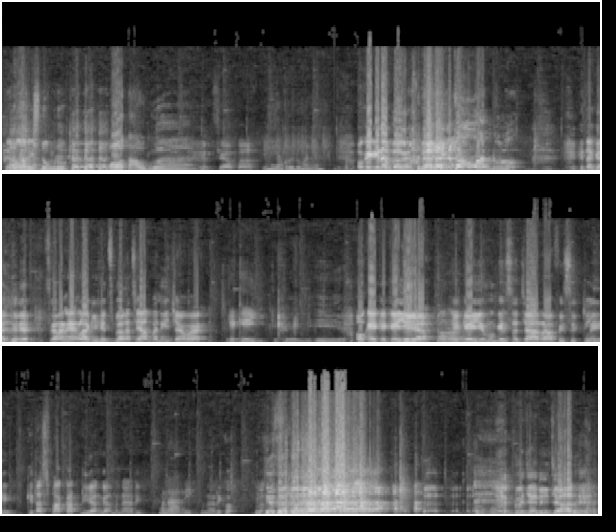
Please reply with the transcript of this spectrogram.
teroris dong bro oh tahu gua Siapa? ini yang kerudungan kan Oke, kita bahas. Ketahuan dulu. kita ganti deh. Sekarang yang lagi hits banget siapa nih cewek? KKI KKI, iya. Oke, KKY ya. Oh. KKY mungkin secara physically kita sepakat dia nggak menarik. menarik Menarik kok. Gue jadi jahat ya.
